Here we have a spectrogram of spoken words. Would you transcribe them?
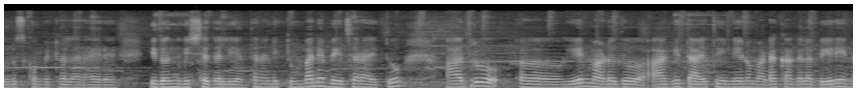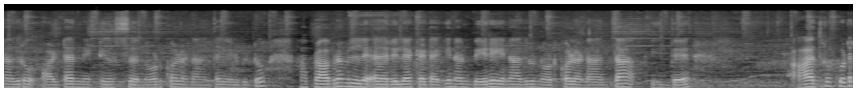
ತೋರಿಸ್ಕೊಂಬಿಟ್ರಲ್ಲ ರಾಯರೇ, ಇದೊಂದು ವಿಷಯದಲ್ಲಿ ಅಂತ ನನಗೆ ತುಂಬಾ ಬೇಜಾರಾಯಿತು. ಆದರೂ ಏನು ಮಾಡೋದು? ಆಗಿದ್ದಾಯಿತು. ಇನ್ನೇನು ಮಾಡೋಕ್ಕಾಗಲ್ಲ. ಬೇರೆ ಏನಾದರೂ ಆಲ್ಟರ್ನೇಟಿವ್ಸ್ ನೋಡ್ಕೊಳ್ಳೋಣ ಅಂತ ಹೇಳ್ಬಿಟ್ಟು, ಆ ಪ್ರಾಬ್ಲಮ್ ರಿಲೇಟೆಡಾಗಿ ನಾನು ಬೇರೆ ಏನಾದರೂ ನೋಡ್ಕೊಳ್ಳೋಣ ಅಂತ ಇದ್ದೆ. ಆದರೂ ಕೂಡ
